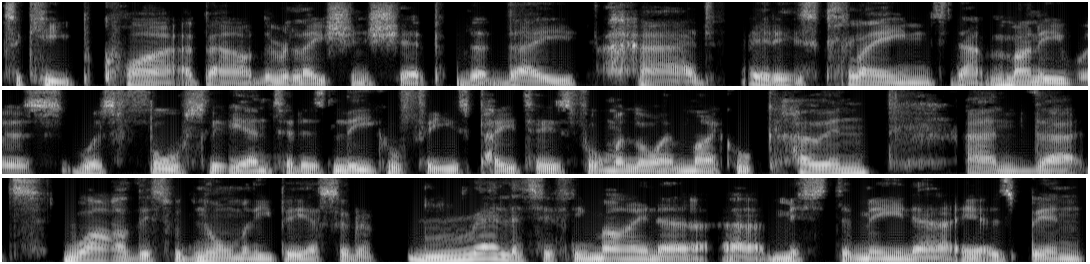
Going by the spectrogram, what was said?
to keep quiet about the relationship that they had. It is claimed that money was, was falsely entered as legal fees paid to his former lawyer, Michael Cohen, and that while this would normally be a sort of relatively minor uh, misdemeanor, it has been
